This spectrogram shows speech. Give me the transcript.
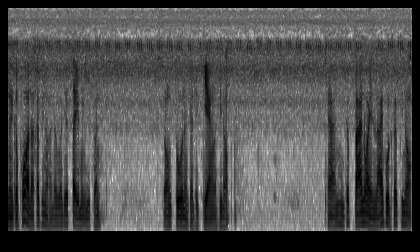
นั่นก็พ่อแล้วครับพี่น้องแล้วว่าเดี๋ยวไต่มาอีกก่อน สองตัวนั่นก็ถือแกงแล้วพี่น้องชานี่ต้องปลาหน่อยหลายผลครับพี่น้อง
